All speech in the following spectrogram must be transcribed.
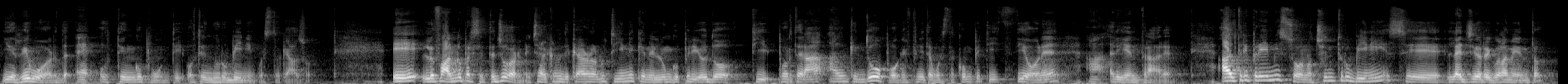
il reward è ottengo punti, ottengo rubini in questo caso. E lo fanno per sette giorni, cercano di creare una routine che nel lungo periodo ti porterà anche dopo che è finita questa competizione a rientrare. Altri premi sono 100 rubini se leggi il regolamento,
